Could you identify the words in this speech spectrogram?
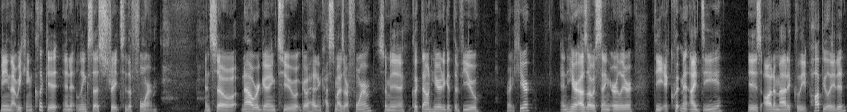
meaning that we can click it and it links us straight to the form. And so now we're going to go ahead and customize our form. So I'm going to click down here to get the view right here. And here, as I was saying earlier, the equipment ID is automatically populated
